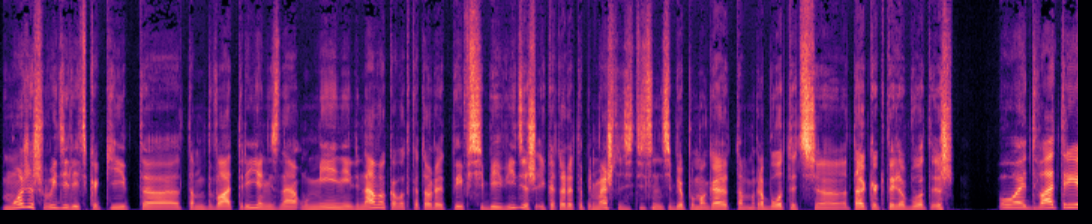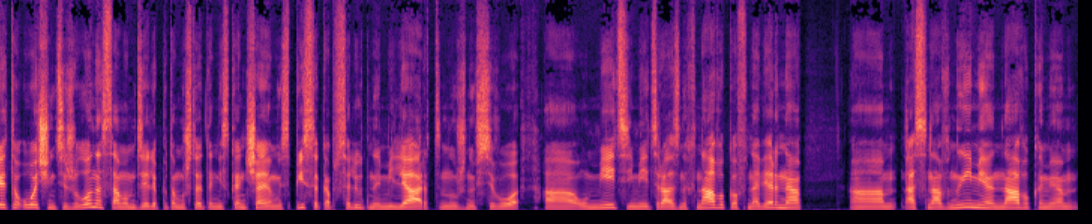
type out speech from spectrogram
Можешь выделить какие-то там два-три, я не знаю, умения или навыка, вот которые ты в себе видишь и которые ты понимаешь, что действительно тебе помогают там работать э, так, как ты работаешь? Ой, два-три это очень тяжело на самом деле, потому что это нескончаемый список, абсолютно миллиард нужно всего а, уметь, иметь разных навыков. Наверное, а, основными навыками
